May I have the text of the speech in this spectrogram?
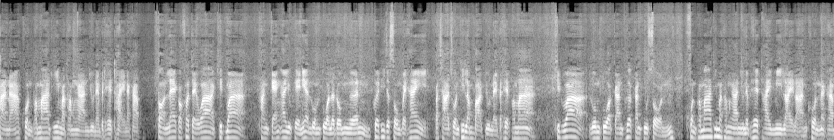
ฐานะคนพม่าที่มาทำงานอยู่ในประเทศไทยนะครับ ตอนแรกก็เข้าใจว่าคิดว่า ทางแก๊งอายุเคเนี่ยรวมตัวระดมเงิน เพื่อที่จะส่งไปให้ประชาชนที่ลำบากอยู่ในประเทศพม่า คิดว่ารวมตัวกันเพื่อการกุศล คนพม่าที่มาทำงานอยู่ในประเทศไทยมีหลายล้านคนนะครับ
